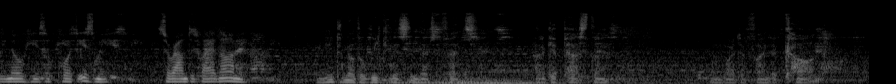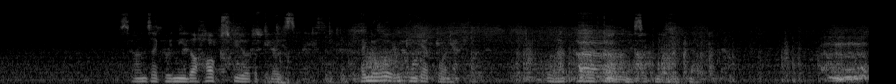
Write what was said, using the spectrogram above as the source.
We know he's at Port Izumi, surrounded by an army. We need to know the weakness in their defense. How to get past them. And where to find a Khan. Sounds like we need a hawk's view of the place. I know where we can get one. We'll have cover of darkness if we leave now.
